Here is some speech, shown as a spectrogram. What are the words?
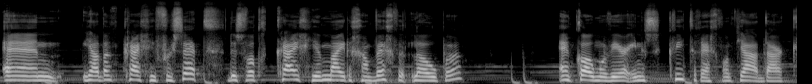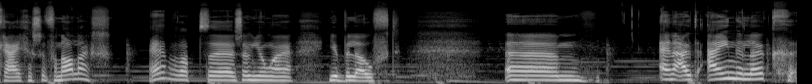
En ja, dan krijg je verzet. Dus wat krijg je? Meiden gaan weglopen en komen weer in het circuit terecht. Want ja, daar krijgen ze van alles. Wat uh, zo'n jongen je belooft. Um, en uiteindelijk uh,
